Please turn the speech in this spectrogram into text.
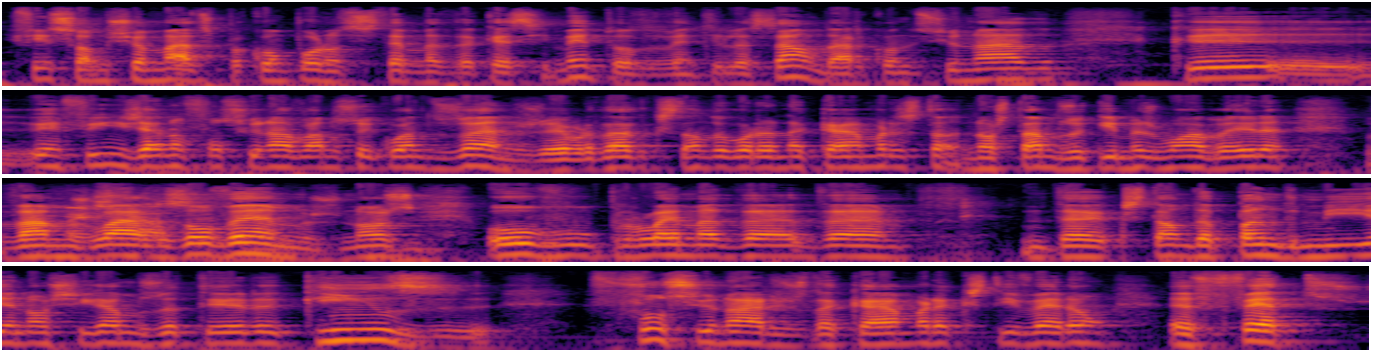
enfim, somos chamados para compor um sistema de aquecimento ou de ventilação, de ar-condicionado, que, enfim, já não funcionava há não sei quantos anos. É verdade que estando agora na Câmara, estão, nós estamos aqui mesmo à beira, vamos lá, resolvemos. Nós, houve o problema da, da da questão da pandemia, nós chegamos a ter 15 funcionários da Câmara que estiveram afetos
